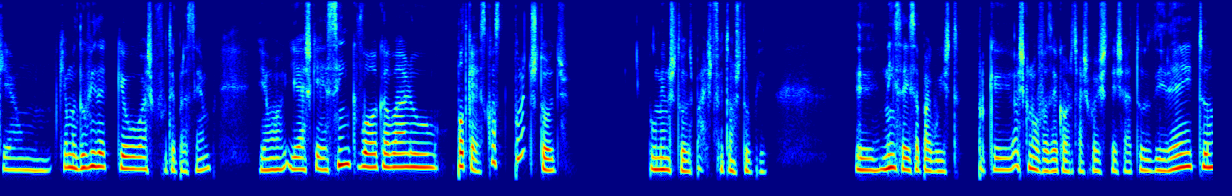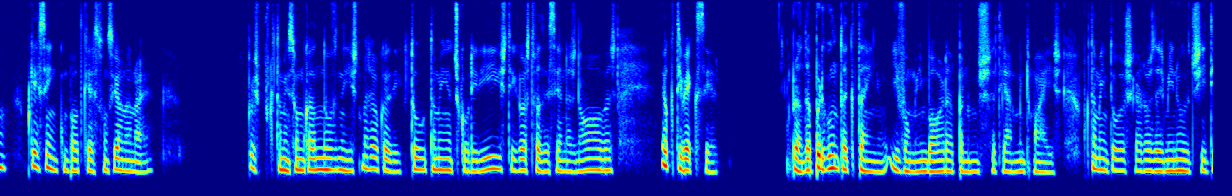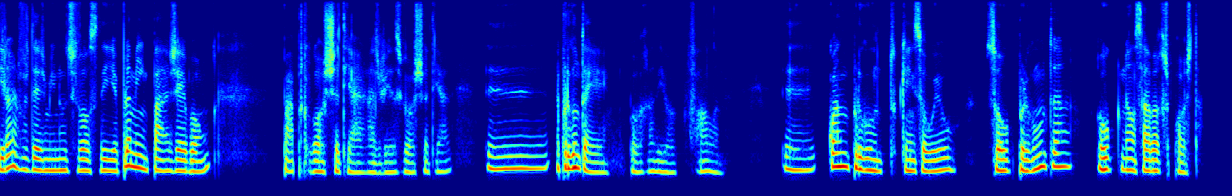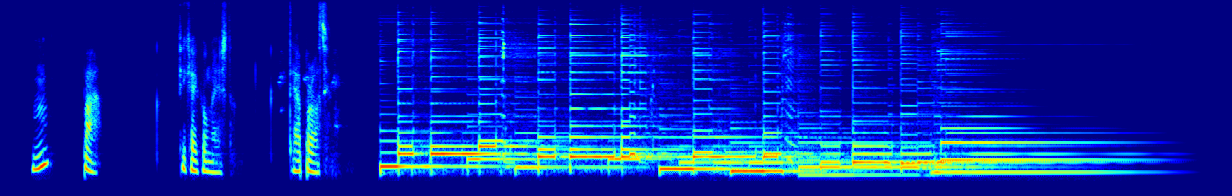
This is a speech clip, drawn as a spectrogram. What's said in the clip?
que é, um, que é uma dúvida que eu acho que vou ter para sempre e, é e acho que é assim que vou acabar o podcast. Quase, pelo menos todos. Pelo menos todos. Pá, isto foi tão estúpido. Uh, nem sei se apago isto. Porque acho que não vou fazer cortes. Acho que vou deixar tudo direito. Porque é assim que um podcast funciona, não é? Pois porque também sou um bocado novo nisto, mas é o que eu digo. Estou também a descobrir isto e gosto de fazer cenas novas. É o que tiver que ser. Pronto, a pergunta que tenho, e vou-me embora para não me chatear muito mais, porque também estou a chegar aos 10 minutos e tirar-vos 10 minutos do vosso dia, para mim, pá, já é bom. Pá, porque eu gosto de chatear, às vezes gosto de chatear. Uh, a pergunta é, porra, Diogo, fala-me. Eh, quando me pergunto quem sou eu, sou o que pergunta ou o que não sabe a resposta? Hum? Pá. Fiquei com esta. Até à próxima.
